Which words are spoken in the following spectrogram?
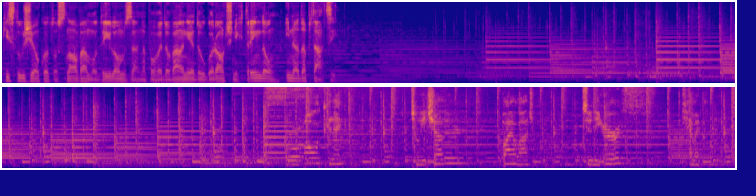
ki služijo kot osnova modelom za napovedovanje dolgoročnih trendov in adaptacij. each other biologically, to the earth chemically.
